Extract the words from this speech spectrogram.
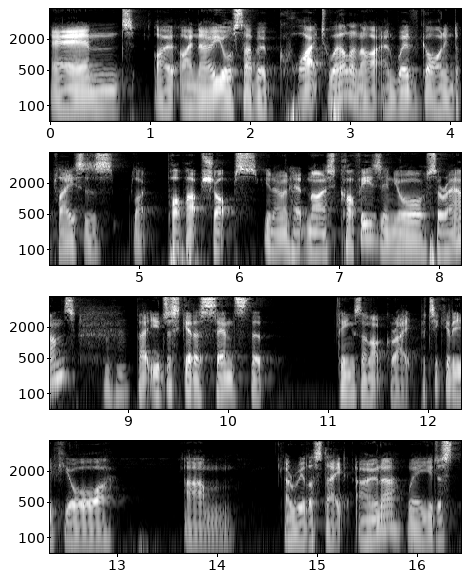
And I, I, know your suburb quite well, and I, and we've gone into places like pop up shops, you know, and had nice coffees in your surrounds. Mm-hmm. But you just get a sense that things are not great, particularly if you're um, a real estate owner, where you just,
